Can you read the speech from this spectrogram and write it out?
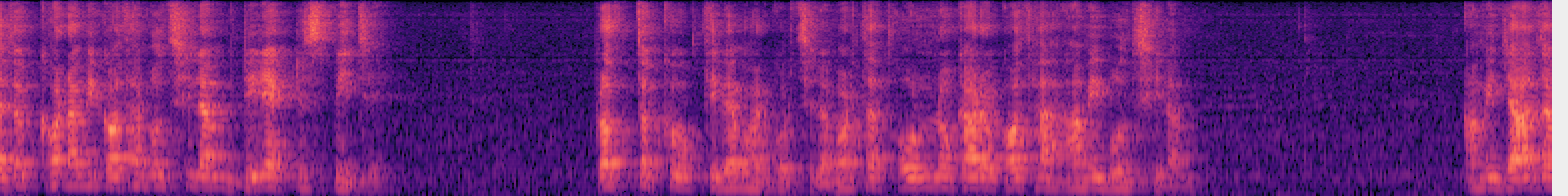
এতক্ষণ আমি কথা বলছিলাম ডিরেক্ট স্পিচে প্রত্যক্ষ উক্তি ব্যবহার করছিলাম, অর্থাৎ অন্য কারও কথা আমি বলছিলাম। আমি যা যা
